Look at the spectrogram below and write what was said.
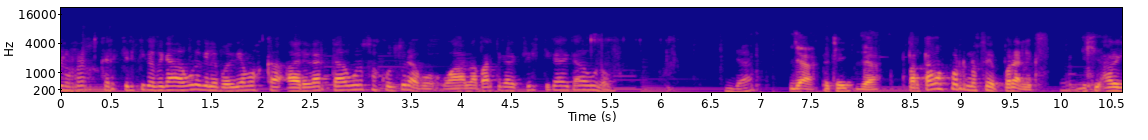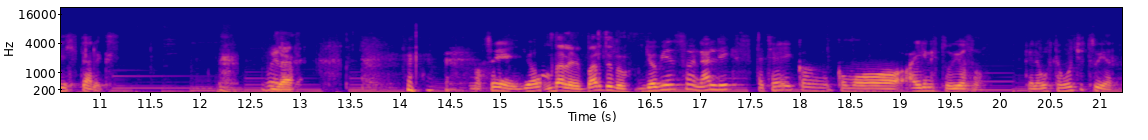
Los rasgos característicos de cada uno que le podríamos ca- agregar cada uno a su escultura, po, o a la parte característica de cada uno. ¿Ya? Ya, ¿Cachai? ya, Partamos por, no sé, por Alex. Dije, ahora que dijiste Alex. Bueno, ya. No sé, yo, Dale, parte tú. yo pienso en Alex, ¿cachai? Con, como alguien estudioso, que le gusta mucho estudiar.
